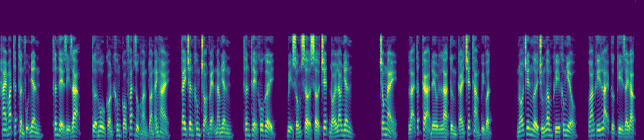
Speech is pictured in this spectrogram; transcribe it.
Hai mắt thất thần phụ nhân, thân thể dị dạng, tựa hồ còn không có phát dục hoàn toàn anh hải tay chân không trọn vẹn nam nhân, thân thể khô gầy, bị sống sờ sờ chết đói lao nhân trong này, lại tất cả đều là từng cái chết thảm quỷ vật. Nó trên người chúng âm khí không nhiều hoang khí lại cực kỳ dày đặc,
